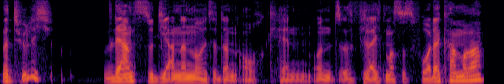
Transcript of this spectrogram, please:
Natürlich lernst du die anderen Leute dann auch kennen. Und äh, vielleicht machst du es vor der Kamera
